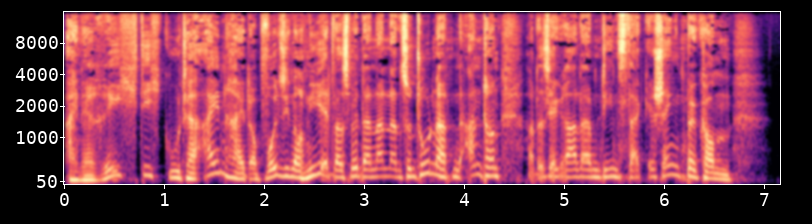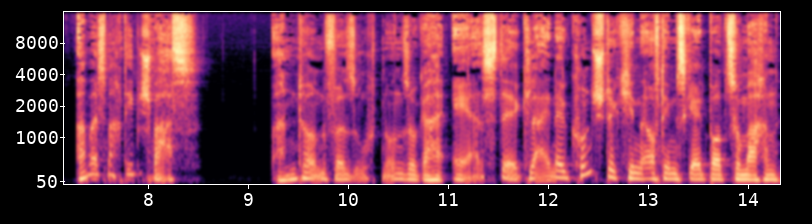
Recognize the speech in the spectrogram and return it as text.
eine richtig gute Einheit, obwohl sie noch nie etwas miteinander zu tun hatten. Anton hat es ja gerade am Dienstag geschenkt bekommen. Aber es macht ihm Spaß. Anton versucht nun sogar erste kleine Kunststückchen auf dem Skateboard zu machen.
